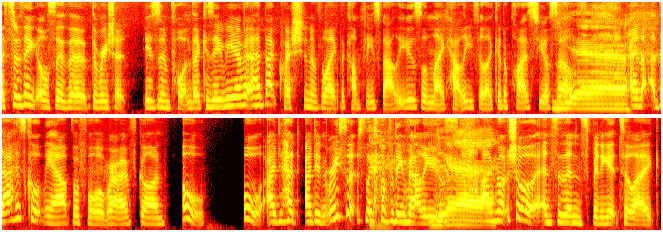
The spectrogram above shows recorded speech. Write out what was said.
I still think also the, the research is important though, because have you ever had that question of like the company's values and like how you feel like it applies to yourself? Yeah. And that has caught me out before where I've gone, oh, oh, I had I didn't research the company values. Yeah. I'm not sure. And so then spinning it to like,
